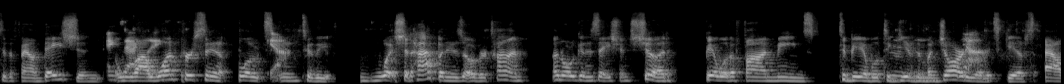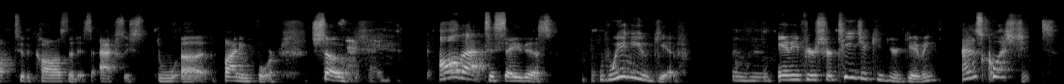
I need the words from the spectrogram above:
to the foundation exactly. while 1% floats yeah. into the what should happen is over time an organization should be able to find means to be able to mm-hmm. give the mm-hmm. majority yeah. of its gifts out to the cause that it's actually uh, fighting for. So, exactly. all that to say this when you give, mm-hmm. and if you're strategic in your giving, ask questions.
